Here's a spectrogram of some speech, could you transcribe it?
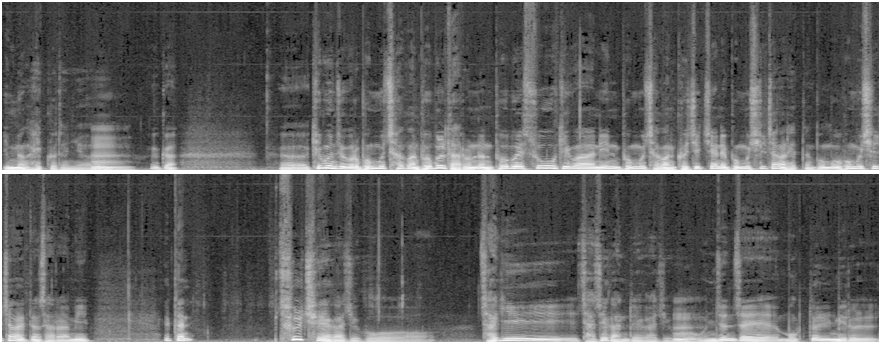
임명했거든요. 음, 그러니까 어, 기본적으로 법무차관 법을 다루는 법의 수호기관인 법무차관 그 직전에 법무실장을 했던 법무 법무실장을 했던 사람이 일단 술 취해가지고 자기 자제가 안 돼가지고 음. 운전자의 목덜미를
